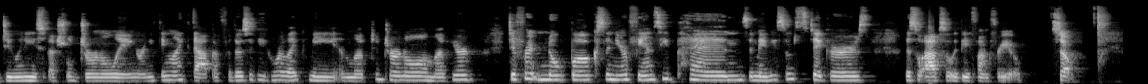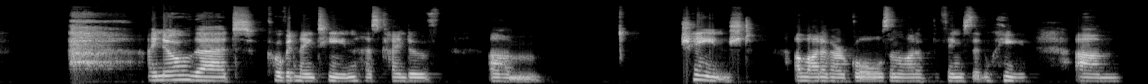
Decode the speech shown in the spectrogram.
do any special journaling or anything like that. But for those of you who are like me and love to journal and love your different notebooks and your fancy pens and maybe some stickers, this will absolutely be fun for you. So I know that COVID 19 has kind of um, changed a lot of our goals and a lot of the things that we um,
